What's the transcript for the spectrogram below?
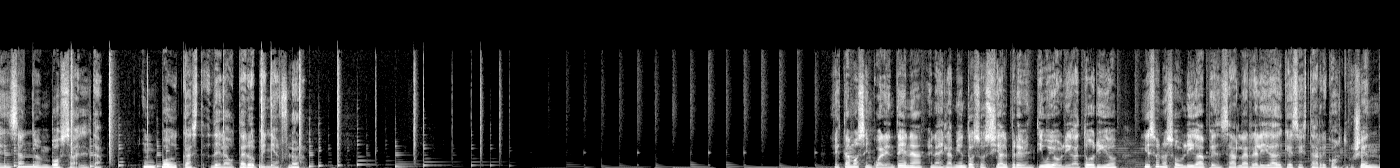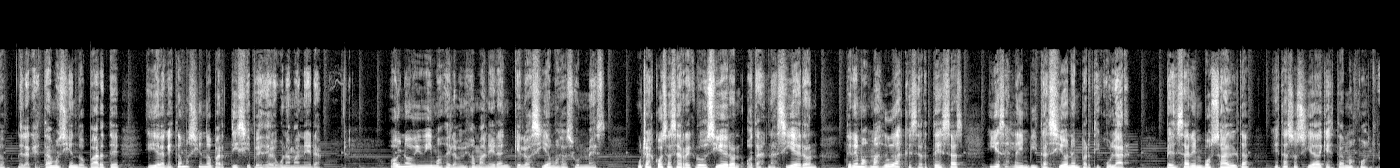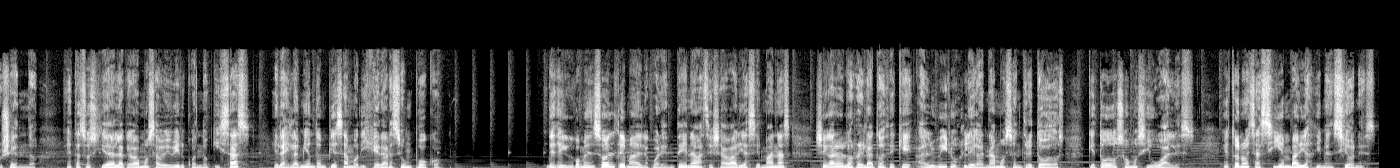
Pensando en voz alta, un podcast de Lautaro Peñaflor. Estamos en cuarentena, en aislamiento social preventivo y obligatorio, y eso nos obliga a pensar la realidad que se está reconstruyendo, de la que estamos siendo parte y de la que estamos siendo partícipes de alguna manera. Hoy no vivimos de la misma manera en que lo hacíamos hace un mes. Muchas cosas se reproducieron, otras nacieron, tenemos más dudas que certezas y esa es la invitación en particular. Pensar en voz alta esta sociedad que estamos construyendo, esta sociedad en la que vamos a vivir cuando quizás el aislamiento empieza a morigerarse un poco. Desde que comenzó el tema de la cuarentena hace ya varias semanas, llegaron los relatos de que al virus le ganamos entre todos, que todos somos iguales. Esto no es así en varias dimensiones.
